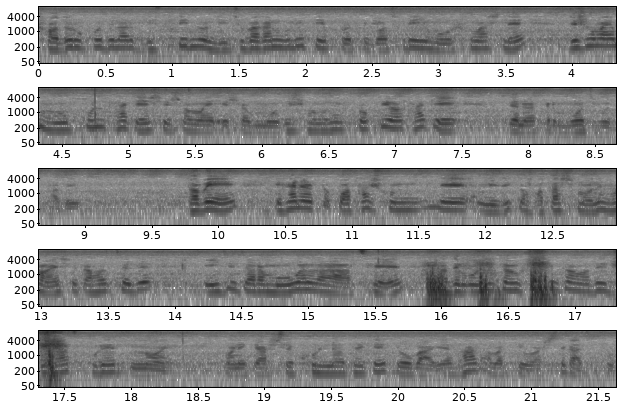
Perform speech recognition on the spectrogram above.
সদর উপজেলার বিস্তীর্ণ লিচু বাগানগুলিতে প্রতি বছরে এই মৌসুম আসলে যে সময় মুকুল থাকে, সে সময় এসব মধু সংগ্রহের প্রক্রিয়া থাকে যেন একটা মজবুত ভাবে তবে এখানে একটা কথা শুনলে নিজেকে হতাশ মনে হয়, সেটা হচ্ছে যে এই যে যারা মোবাইলরা আছে, তাদের অধিকাংশ কিন্তু আমাদের দিনাজপুরের নয়। অনেকে আসছে খুলনা থেকে, কেউ বাগেরহাট, আবার কেউ আসছে গাজীপুর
